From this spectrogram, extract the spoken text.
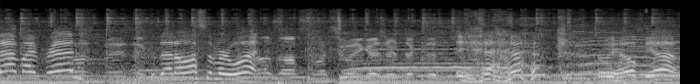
that, my friend? That was amazing. Is that awesome or what? That was awesome. I see why you guys are addicted. Yeah. so we help you out.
